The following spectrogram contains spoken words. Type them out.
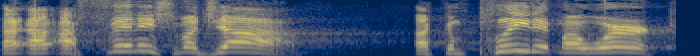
I, I, I finished my job. I completed my work.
